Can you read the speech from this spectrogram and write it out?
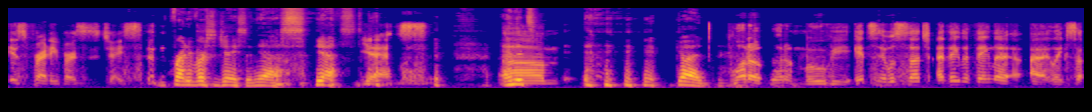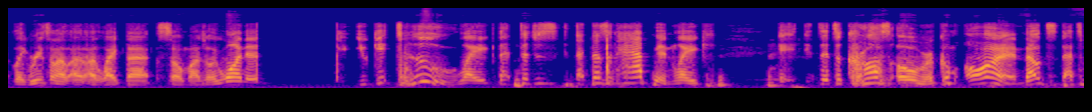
is Freddy versus Jason. Freddy versus Jason. Yes, yes. yes. And it's um, good. what a what a movie! It's it was such. I think the thing that I like so, like reason I, I, I like that so much. Like one, it, you get two. Like that that just that doesn't happen. Like it, it's a crossover. Come on, that's that's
